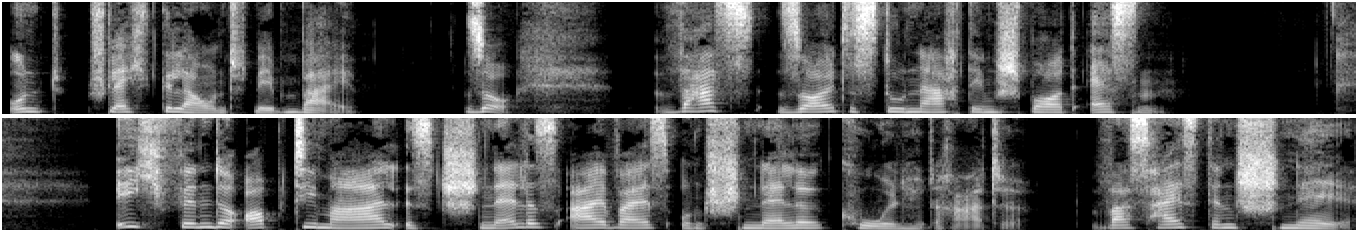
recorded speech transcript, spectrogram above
und schlecht gelaunt nebenbei. So, was solltest du nach dem Sport essen? Ich finde optimal ist schnelles Eiweiß und schnelle Kohlenhydrate was heißt denn schnell?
